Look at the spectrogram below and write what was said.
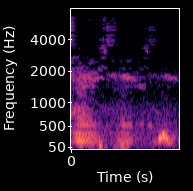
是是是。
